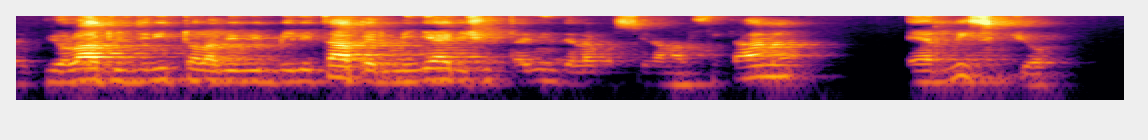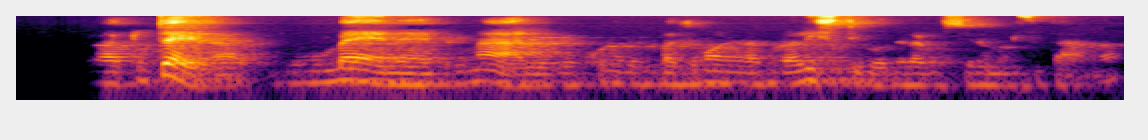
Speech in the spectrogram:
è violato il diritto alla vivibilità per migliaia di cittadini della Costiera Malfitana, è a rischio la tutela di un bene primario che è quello del patrimonio naturalistico della costiera malfitana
